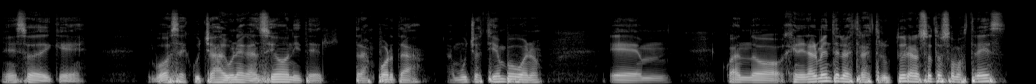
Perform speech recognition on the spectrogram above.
Eso de que vos escuchás alguna canción y te transporta a muchos tiempos, bueno. Eh, cuando generalmente nuestra estructura, nosotros somos tres,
